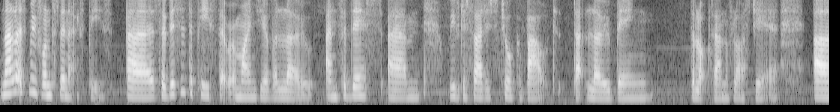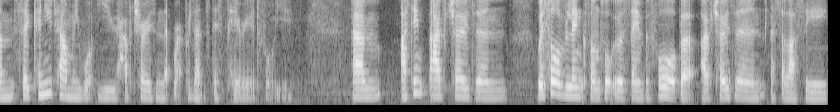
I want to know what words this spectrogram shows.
Now let's move on to the next piece. Uh, so this is the piece that reminds you of a low, and for this, um, we've decided to talk about that low being the lockdown of last year. Um, so can you tell me what you have chosen that represents this period for you? Um, I think I've chosen. We're sort of links onto what we were saying before, but I've chosen a Selasi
